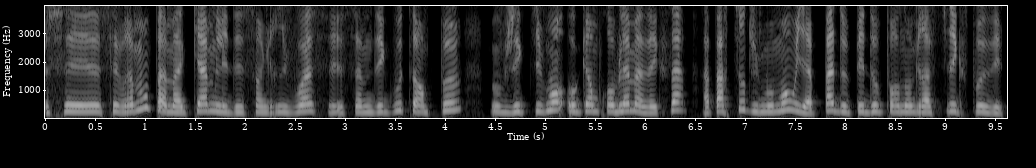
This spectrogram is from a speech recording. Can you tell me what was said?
C'est vraiment pas ma cam, les dessins grivois, ça me dégoûte un peu, mais objectivement, aucun problème avec ça, à partir du moment où il n'y a pas de pédopornographie exposée.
